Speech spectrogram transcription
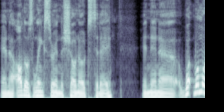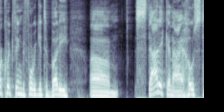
and uh, all those links are in the show notes today. And then uh, one, more quick thing before we get to Buddy. Um, Static and I host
